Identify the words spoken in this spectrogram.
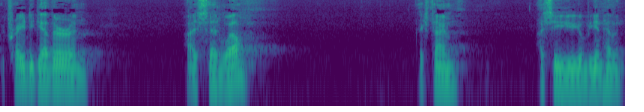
we prayed together, and I said, Well, next time I see you, you'll be in heaven.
